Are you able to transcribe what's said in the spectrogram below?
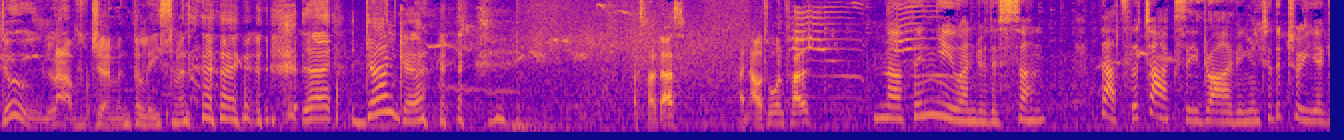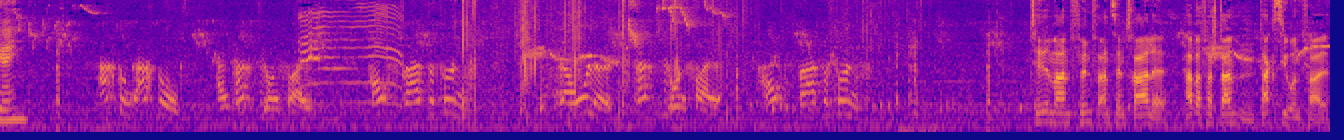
do love German policemen. uh, danke. Was war das? Ein Autounfall? Nothing new under the sun. That's the taxi driving into the tree again. Achtung, Achtung! Ein Taxiunfall. Hauptstraße 5. Ich wiederhole, Taxiunfall. Hauptstraße 5. Tillmann 5 an Zentrale. Habe verstanden. Taxiunfall.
